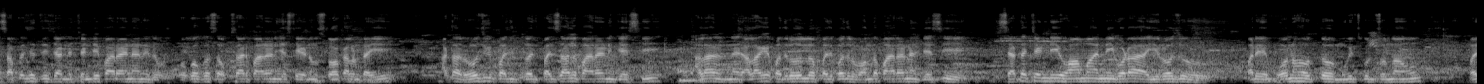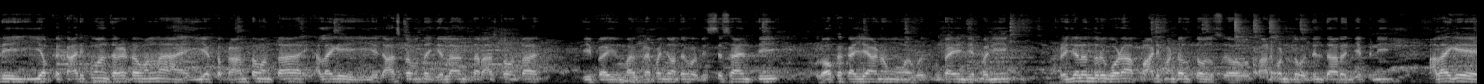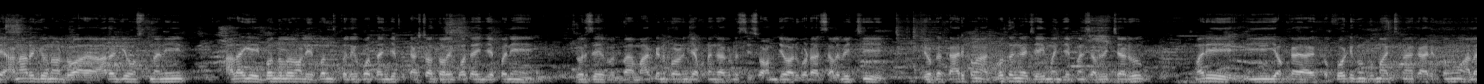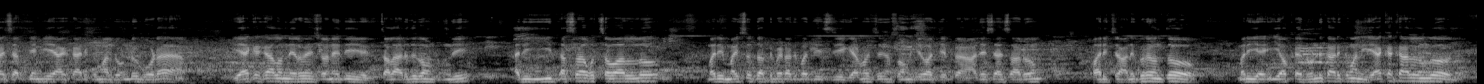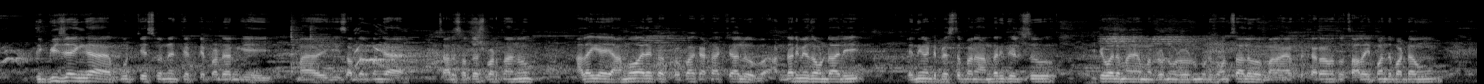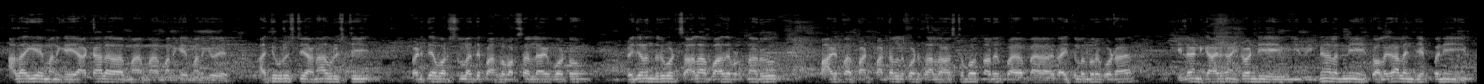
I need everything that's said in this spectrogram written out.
సప్తశతి చండీ పారాయణాన్ని ఒక్కొక్క ఒకసారి పారాయణ చేస్తే ఏడు శ్లోకాలు ఉంటాయి. అట్లా రోజుకి పది పది పదిసార్లు పారాయణం చేసి అలా అలాగే పది రోజుల్లో పది పదులు వంద పారాయణం చేసి శతచండీ హోమాన్ని కూడా ఈరోజు మరి పూర్ణహౌతితో ముగించుకుంటున్నాము. మరి ఈ యొక్క కార్యక్రమాలు జరగడం వలన ఈ యొక్క ప్రాంతం అంతా అలాగే ఈ రాష్ట్రం అంతా జిల్లా అంతా రాష్ట్రం అంతా ఈ మరి ప్రపంచం అంతా విశ్వశాంతి లోక కళ్యాణం ఉంటాయని చెప్పని ప్రజలందరూ కూడా పాడి పంటలతో పాడి పంటలతో వదులుతారని చెప్పని అలాగే అనారోగ్యం వాళ్ళు ఆరోగ్యం వస్తుందని అలాగే ఇబ్బందులు ఉన్న ఇబ్బందులు తొలగిపోతాయని చెప్పి కష్టాలు తొలగిపోతాయని చెప్పని చూసి మార్కెట్ చెప్పడం కాకుండా శ్రీ స్వామిజీ వారు కూడా సెలవిచ్చి ఈ యొక్క కార్యక్రమం అద్భుతంగా చేయమని చెప్పని సెలవిచ్చారు. మరి ఈ యొక్క కోటి కుంకుమార్చన కార్యక్రమం అలాగే సత్యంగి కార్యక్రమాలు రెండు కూడా ఏకకాలం నిర్వహించడం అనేది చాలా అరుదుగా ఉంటుంది. అది ఈ దసరా ఉత్సవాల్లో మరి మైసూర్ దత్తపీఠాధిపతి శ్రీ గణపతి స్వామిజీ వారు చెప్పిన ఆదేశానుసారం వారి ఇచ్చిన అనుగ్రహంతో మరి ఈ యొక్క రెండు కార్యక్రమాలు ఏకకాలంలో దిగ్విజయంగా పూర్తి చేసుకుని చెప్పి చెప్పడానికి మా ఈ సందర్భంగా చాలా సంతోషపడతాను. అలాగే అమ్మవారి యొక్క కృపా కటాక్షాలు అందరి మీద ఉండాలి. ఎందుకంటే ప్రస్తుతం మన అందరికీ తెలుసు ఇటీవల మన రెండు రెండు మూడు సంవత్సరాలు మన యొక్క కరోనాతో చాలా ఇబ్బంది పడ్డాము. అలాగే మనకి అకాల మ- మనకి మనకి అతివృష్టి అనావృష్టి పడితే వర్షాలు అయితే అసలు వర్షాలు లేకపోవటం. ప్రజలందరూ కూడా చాలా బాధపడుతున్నారు. పాడి ప- పంటలు కూడా చాలా నష్టపోతున్నారు రైతులందరూ కూడా. ఇలాంటి కార్యక్రమం ఇటువంటి ఈ విఘ్నాలన్నీ తొలగాలని చెప్పని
